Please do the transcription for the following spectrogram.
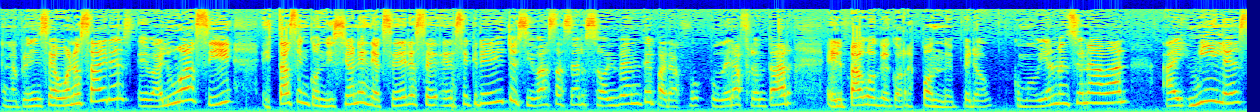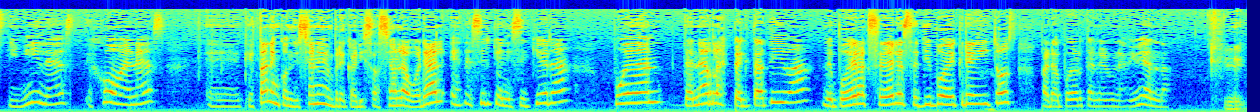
en la provincia de Buenos Aires, evalúa si estás en condiciones de acceder a ese, ese crédito y si vas a ser solvente para poder afrontar el pago que corresponde. Pero, como bien mencionaban, hay miles y miles de jóvenes eh, que están en condiciones de precarización laboral, es decir, que ni siquiera pueden tener la expectativa de poder acceder a ese tipo de créditos para poder tener una vivienda. Te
